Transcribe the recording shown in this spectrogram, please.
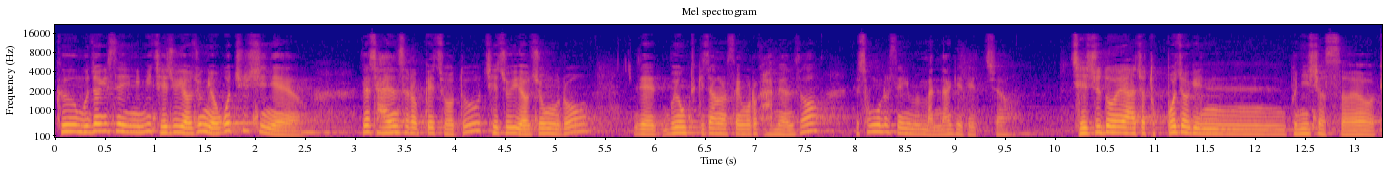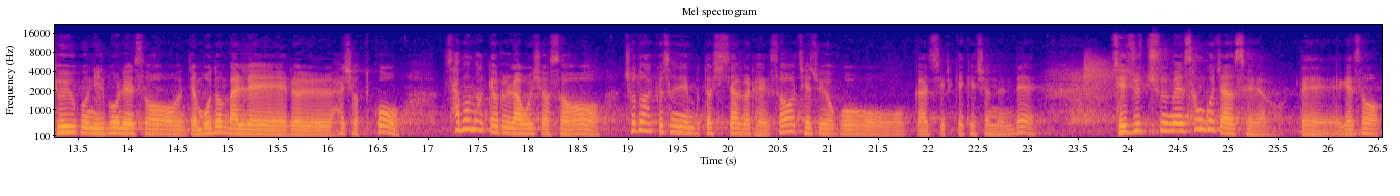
그 문정희 선생님이 제주 여중 여고 출신이에요. 그래서 자연스럽게 저도 제주 여중으로 이제 무용특기 장학생으로 가면서 송은호 선생님을 만나게 됐죠. 제주도에 아주 독보적인 분이셨어요. 교육은 일본에서 이제 모던 발레를 하셨고 사범학교를 나오셔서 초등학교 선생님부터 시작을 해서 제주여고까지 이렇게 계셨는데 제주 춤의 선구자세요. 네, 그래서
